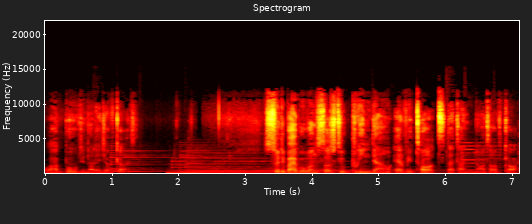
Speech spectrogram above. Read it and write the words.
or above the knowledge of God. So the Bible wants us to bring down every thought that are not of God.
